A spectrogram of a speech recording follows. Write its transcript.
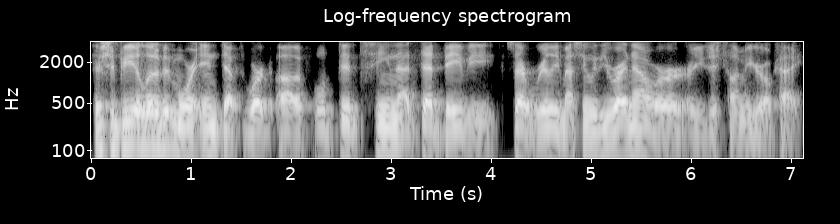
There should be a little bit more in-depth work of, well, did seeing that dead baby, is that really messing with you right now? Or are you just telling me you're okay?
